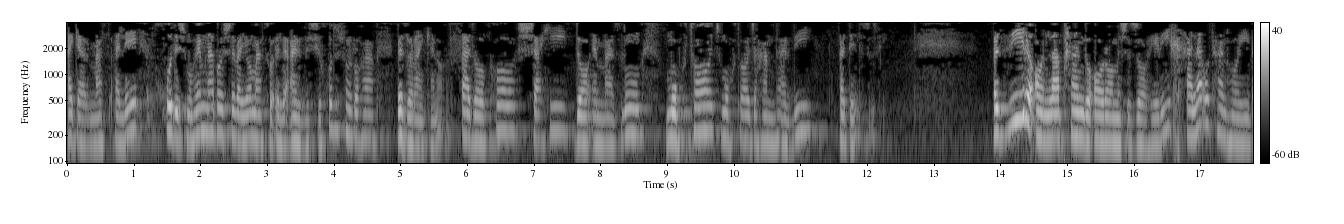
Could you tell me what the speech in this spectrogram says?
اگر مسئله خودش مهم نباشه و یا مسائل ارزشی خودشون رو هم بذارن کنار. فداکار شهید دائم مظلوم محتاج محتاج همدردی و دلسوزی. و زیر آن لبخند و آرامش ظاهری خلع و تنهایی و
